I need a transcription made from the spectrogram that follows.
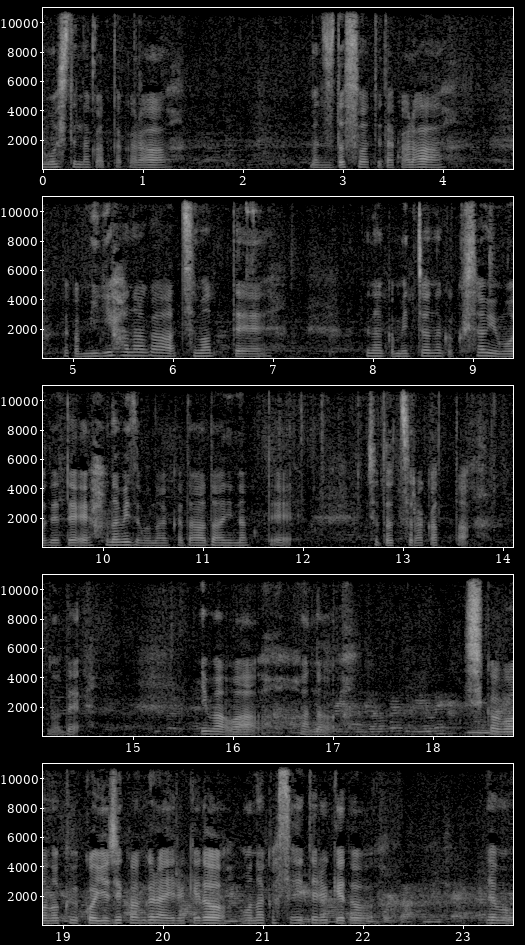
もしてなかったから、まあ、ずっと座ってたからなんか右鼻が詰まってでなんかめっちゃなんかくしゃみも出て鼻水もなんかダーダーになってちょっと辛かったので今はあのシカゴの空港4時間ぐらいいるけどお腹空いてるけどでも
